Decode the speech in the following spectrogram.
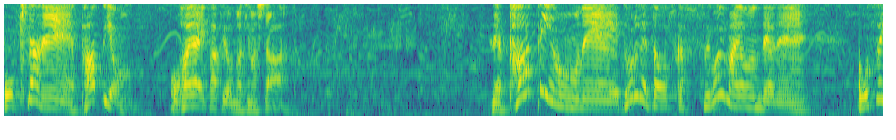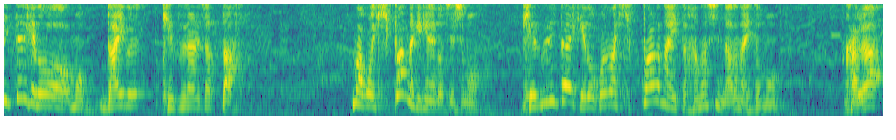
お、来たね。パピオン。お、早いパピオンが来ました。ね、パピオンをね、どれで倒すかすごい迷うんだよね。5スいってるけど、もうだいぶ削られちゃった。まあこれ引っ張んなきゃいけない、どっちにしても。削りたいけど、これは引っ張らないと話にならないと思う。から、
